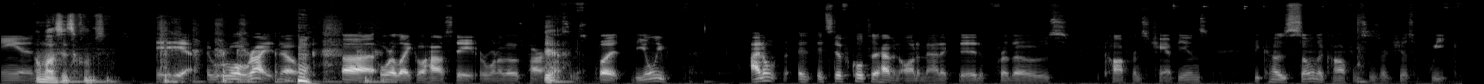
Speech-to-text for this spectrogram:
and Unless it's Clemson. Yeah, well, right, no, uh, or like Ohio State or one of those powerhouses. But the only, I don't. It's difficult to have an automatic bid for those conference champions because some of the conferences are just weak.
